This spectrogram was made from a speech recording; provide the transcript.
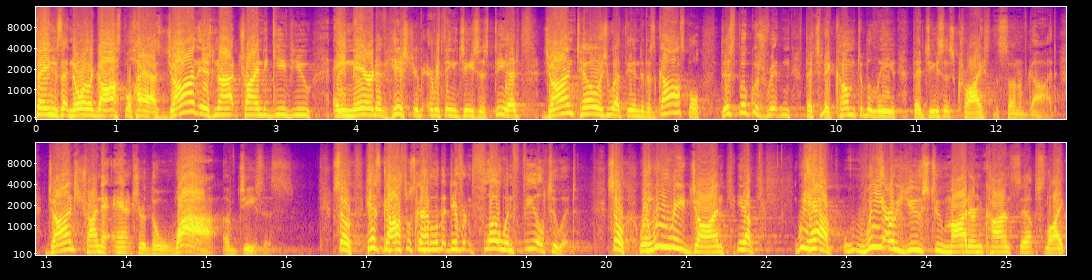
things that no other gospel has. John is not trying to give you a narrative history of everything Jesus did. John tells you at the end of his gospel, this book was written that you may come to believe that Jesus Christ, the Son of God. John's trying to answer the why of Jesus. So his gospel is going to have a little bit different flow and feel to it. So when we read John, you know, we have, we are used to modern concepts like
